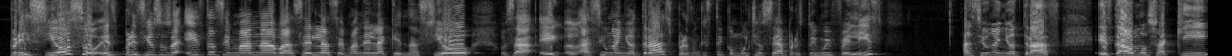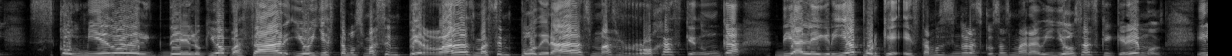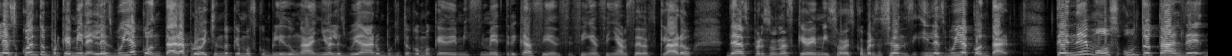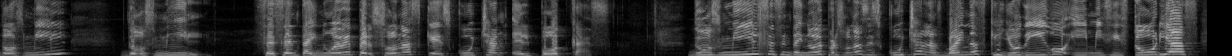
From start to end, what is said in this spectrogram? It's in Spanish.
precioso, es precioso. O sea, esta semana va a ser la semana en la que nació, o sea, hace un año atrás, perdón que esté con mucho sea, pero estoy muy feliz hace un año atrás estábamos aquí con miedo de, lo que iba a pasar y hoy ya estamos más emperradas, más empoderadas, más rojas que nunca de alegría porque estamos haciendo las cosas maravillosas que queremos. Y les cuento porque miren, les voy a contar aprovechando que hemos cumplido un año, les voy a dar un poquito como que de mis métricas sin, enseñárselas claro, de las personas que ven mis suaves conversaciones y les voy a contar. Tenemos un total de 2000 2000 69 personas que escuchan el podcast. 2069 personas escuchan las vainas que yo digo y mis historias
